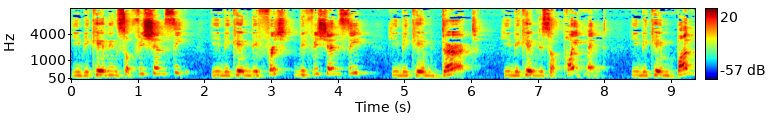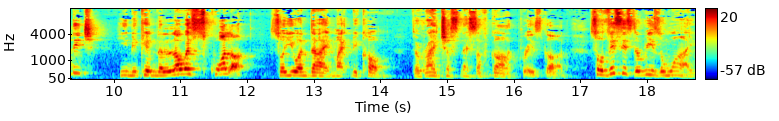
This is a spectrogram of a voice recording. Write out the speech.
he became insufficiency, he became deficiency, he became dirt, he became disappointment, he became bondage, he became the lowest squalor, so you and I might become the righteousness of God. Praise God. So, this is the reason why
